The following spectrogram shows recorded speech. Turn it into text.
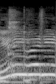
ゆるゆわに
